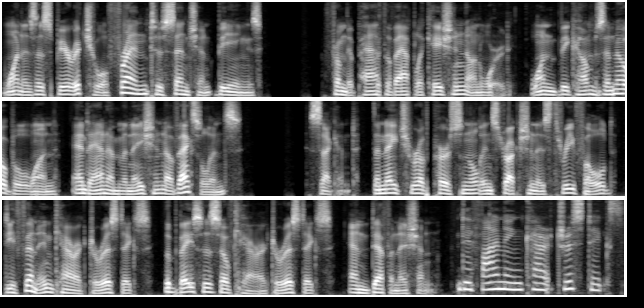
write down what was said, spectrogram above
one is a spiritual friend to sentient beings. From the path of application onward, one becomes a noble one, and an emanation of excellence. Second, the nature of personal instruction is threefold defining characteristics, the basis of characteristics, and definition. Defining characteristics.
